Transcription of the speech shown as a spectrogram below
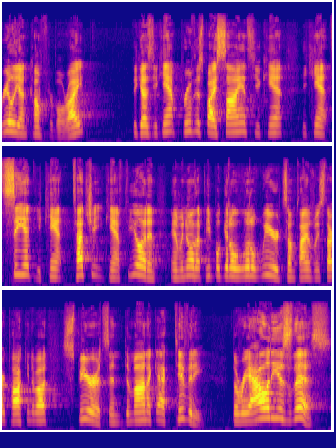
really uncomfortable, right? Because you can't prove this by science, you can't you can't see it, you can't touch it, you can't feel it. And, and we know that people get a little weird sometimes when we start talking about spirits and demonic activity. The reality is this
